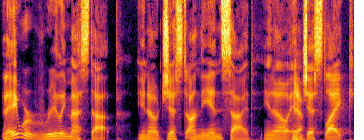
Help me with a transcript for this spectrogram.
they were really messed up, you know, just on the inside, you know, and Yeah. just like,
